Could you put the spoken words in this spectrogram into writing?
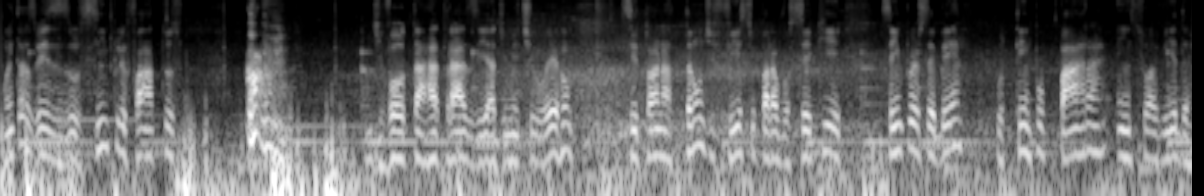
Muitas vezes os simples fatos de voltar atrás e admitir o erro se torna tão difícil para você que, sem perceber, o tempo para em sua vida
